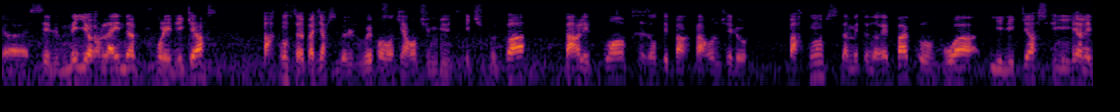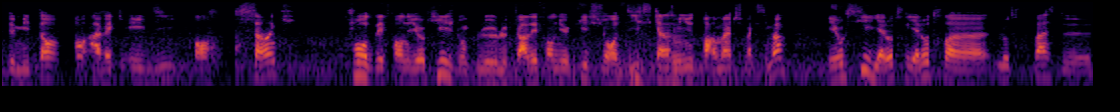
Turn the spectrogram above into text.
euh, c'est le meilleur line-up pour les Lakers. Par contre, ça ne veut pas dire qu'ils veulent jouer pendant 48 minutes. Et tu ne peux pas, par les points présentés par, par Angelo. Par contre, ça ne m'étonnerait pas qu'on voit les Lakers finir les demi-temps avec AD en 5 pour défendre Jokic, donc le, faire défendre Jokic sur 10-15 minutes par match maximum. Et aussi, il y a l'autre, il y a l'autre, euh, phase de,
